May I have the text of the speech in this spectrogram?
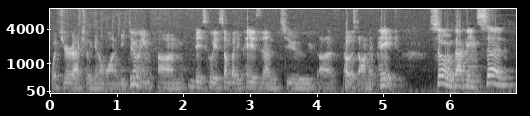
which you're actually going to want to be doing. Um, basically, somebody pays them to uh, post on their page. So that being said,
